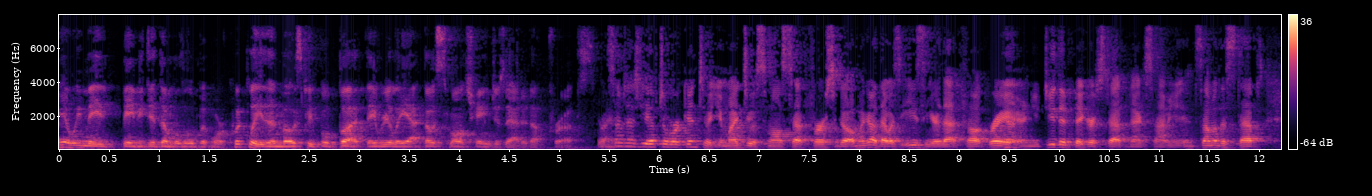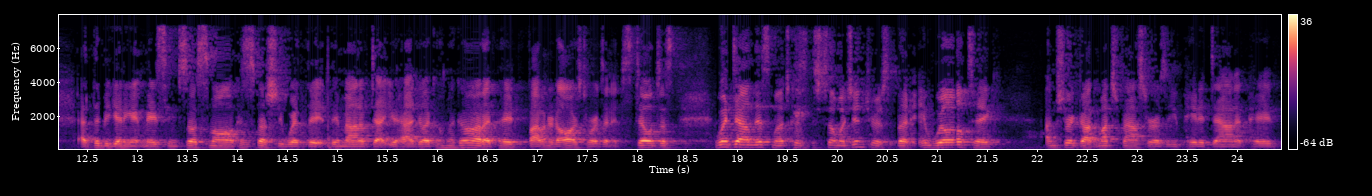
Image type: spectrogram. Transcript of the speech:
Yeah, we may, maybe did them a little bit more quickly than most people, but they really add, those small changes added up for us. Right. Sometimes you have to work into it. You might do a small step first and go, oh my God, that was easier. that felt great. Yeah. And you do the bigger step next time. And some of the steps at the beginning, it may seem so small, because especially with the, the amount of debt you had, you're like, oh my God, I paid $500 towards it. And it still just went down this much because there's so much interest. But it will take, I'm sure it got much faster as you paid it down. It paid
